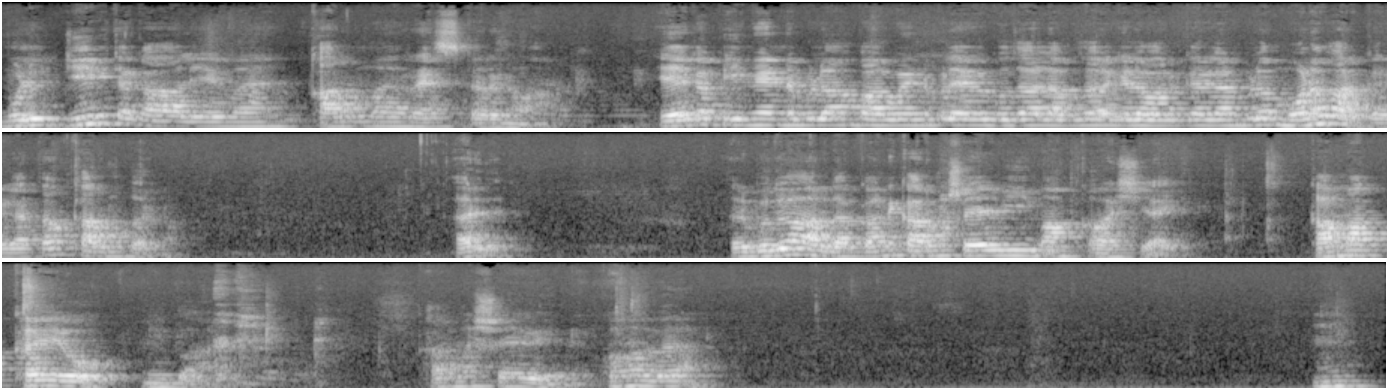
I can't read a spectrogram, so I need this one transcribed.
මුළු ජීවිත කාලයම කර්ම රැස් කරනවා. ඒක පින් වෙන්න පුළුවන්, පව වෙන්න පුළුවන්, ඒක කුසල අකුසල කියලා වර්ග කරගන්න පුළුවන් මොන වර්ග කරගත්තත් කර්ම කරනවා. හරිද? ඒත් බුදුහාර දක්වන්නේ කර්ම ශ්‍රය වීමක් අවශ්‍යයි. කමක්ඛයෝ නිබාන. කර්ම ශ්‍රය වෙන්නේ කොහොමද කරන්නේ? හ්ම්.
